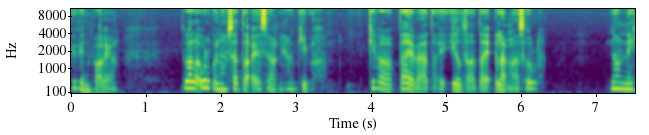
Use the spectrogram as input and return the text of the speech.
hyvin paljon. Tuolla ulkona sataa ja se on ihan kiva. Kivaa päivää tai iltaa tai elämää sulle. No niin.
